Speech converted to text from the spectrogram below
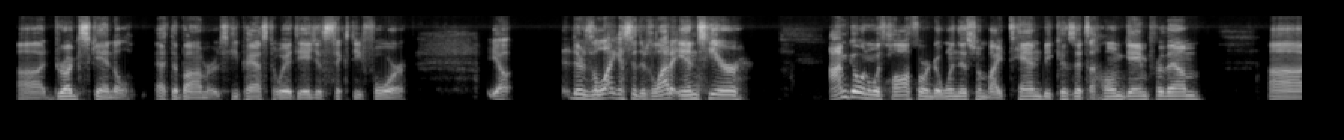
uh, drug scandal at the Bombers, he passed away at the age of 64. You know, there's a like I said, there's a lot of ends here. I'm going with Hawthorn to win this one by 10 because it's a home game for them. Uh,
